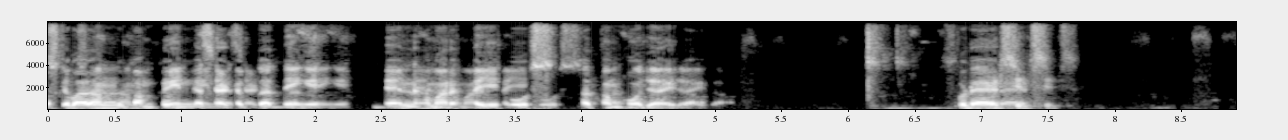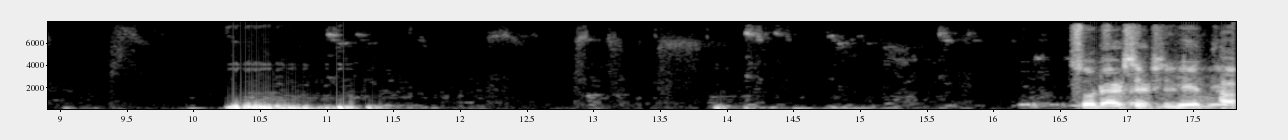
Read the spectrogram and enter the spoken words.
उसके बाद हम कंपेन का सेटअप कर देंगे देन हमारा ये कोर्स खत्म हो जाएगा। So that's it so that's it ये था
